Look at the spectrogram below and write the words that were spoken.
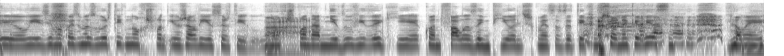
eu ia dizer uma coisa, mas o artigo não responde, eu já li esse artigo, não ah. responde à minha dúvida que é quando falas em piolhos começas a ter comichão na cabeça, não é?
